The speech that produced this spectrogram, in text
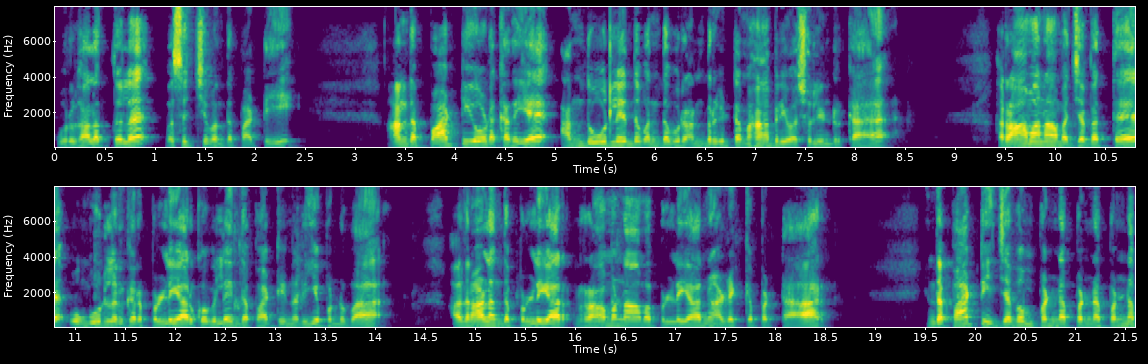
ஒரு காலத்தில் வசித்து வந்த பாட்டி. அந்த பாட்டியோட கதையை அந்த ஊர்லேருந்து வந்த ஒரு அன்பர்கிட்ட மகாபிரிவா சொல்லின்னு இருக்கா ராமநாம ஜபத்தை உங்கள் ஊரில் இருக்கிற பிள்ளையார் கோவிலில் இந்த பாட்டி நிறைய பண்ணுவா அதனால் அந்த பிள்ளையார் ராமநாம பிள்ளையார்னு அழைக்கப்பட்டார். இந்த பாட்டி ஜெபம் பண்ண பண்ண பண்ண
